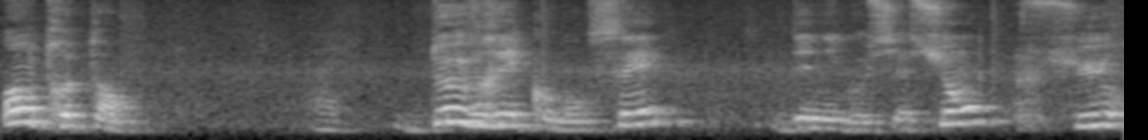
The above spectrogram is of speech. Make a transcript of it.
entre-temps, devraient commencer des négociations sur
